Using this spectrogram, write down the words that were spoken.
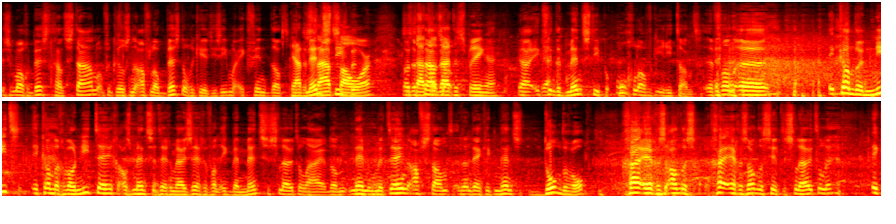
ze mogen best gaan staan. Of ik wil ze na afloop best nog een keertje zien. Maar ik vind dat Ja, daar staat al hoor. Oh, Ze staat al daar te springen. Ja, ik vind het menstype ongelooflijk irritant. Eh, Van, eh, ik, kan er niet, ik kan er gewoon niet tegen als mensen tegen mij zeggen van ik ben mensensleutelaar. Dan neem ik meteen afstand en dan denk ik mens, donder op. Ga ergens anders, ga ergens anders zitten sleutelen. Ik,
